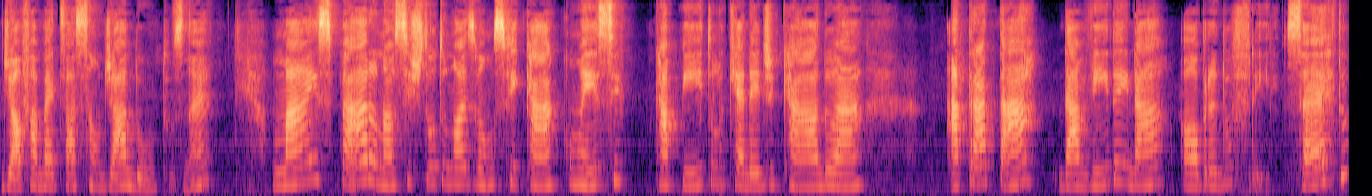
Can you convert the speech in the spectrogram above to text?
de alfabetização de adultos, né? Mas para o nosso estudo, nós vamos ficar com esse capítulo que é dedicado a, a tratar da vida e da obra do Freire, certo?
